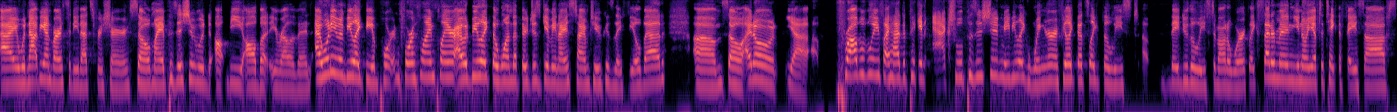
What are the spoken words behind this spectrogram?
I would not be on varsity, that's for sure. So my position would be all but irrelevant. I wouldn't even be like the important fourth line player. I would be like the one that they're just giving ice time to because they feel bad. Um, so I don't, yeah. Probably if I had to pick an actual position, maybe like winger. I feel like that's like the least they do the least amount of work. Like centerman, you know, you have to take the face offs.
